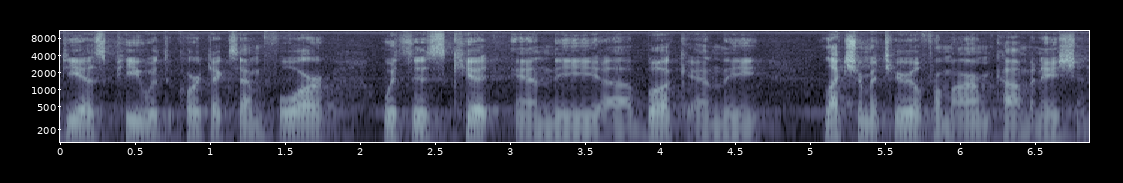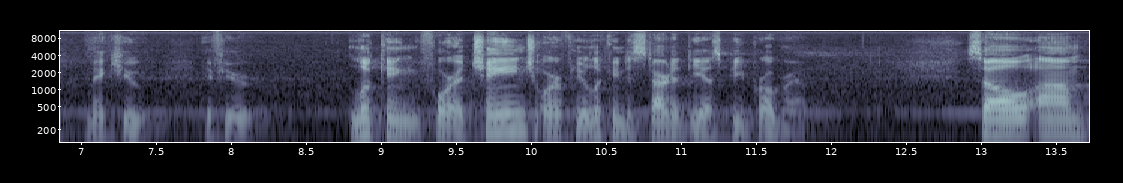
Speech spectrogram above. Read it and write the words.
DSP with the Cortex-M4 with this kit and the uh, book and the lecture material from ARM combination. Makes you, if you're looking for a change or if you're looking to start a DSP program. So um,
